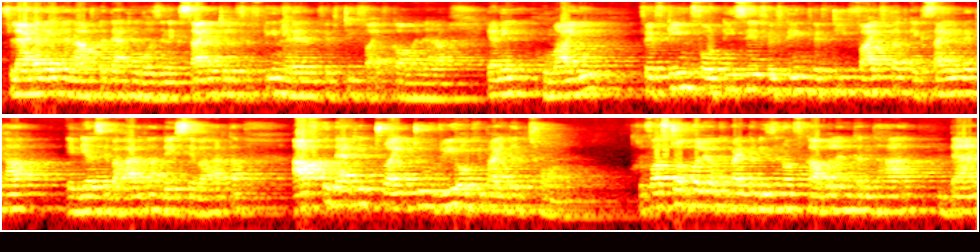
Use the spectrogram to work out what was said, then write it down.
fled away and after that he was in exile till 1555 common era. यानी हुमायूं 1540 से 1555 तक एक्साइल में था इंडिया से बाहर था, देश से बाहर था। After that he tried to reoccupy the throne first of all he the region of Kabul and Kandahar then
